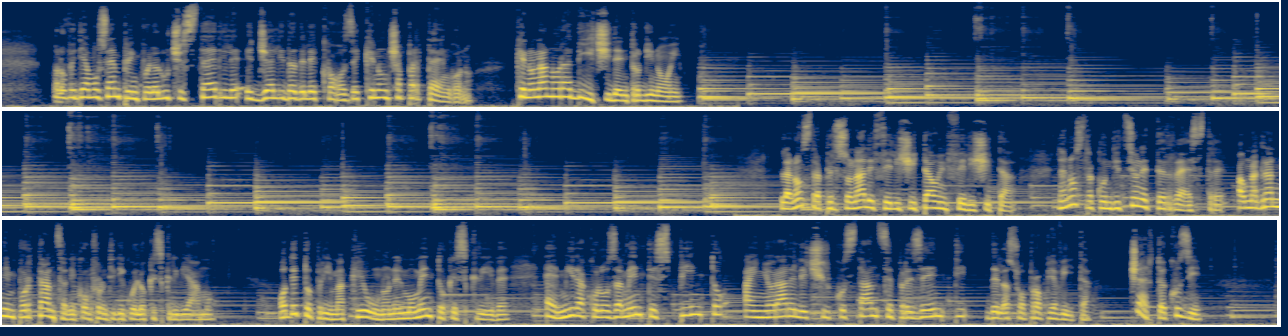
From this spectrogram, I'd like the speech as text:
ma lo vediamo sempre in quella luce sterile e gelida delle cose che non ci appartengono, che non hanno radici dentro di noi. La nostra personale felicità o infelicità, la nostra condizione terrestre ha una grande importanza nei confronti di quello che scriviamo. Ho detto prima che uno nel momento che scrive è miracolosamente spinto a ignorare le circostanze presenti della sua propria vita. Certo, è così.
